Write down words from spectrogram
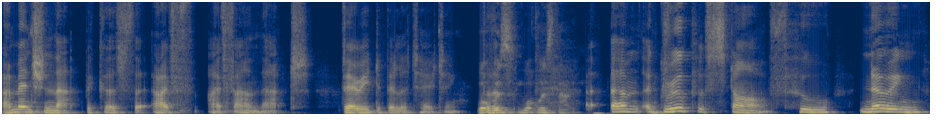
I mention that because that I've I found that very debilitating. what the- was what was that? um, a group of staff who, knowing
